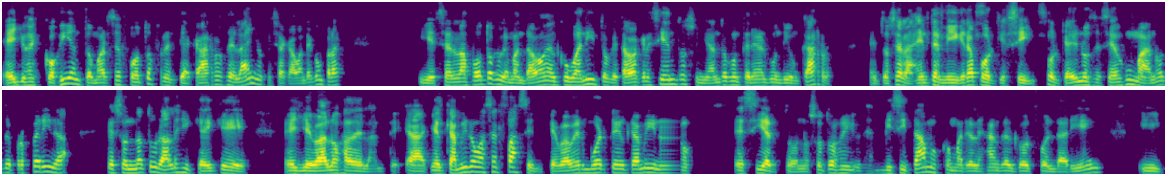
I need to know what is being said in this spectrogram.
ellos escogían tomarse fotos frente a carros del año que se acaban de comprar. Y esa era la foto que le mandaban al cubanito que estaba creciendo soñando con tener algún día un carro. Entonces la gente migra porque sí, porque hay unos deseos humanos de prosperidad que son naturales y que hay que eh, llevarlos adelante. Ah, que el camino va a ser fácil, que va a haber muerte en el camino, es cierto. Nosotros visitamos con María Alejandra el Golfo del Darién, y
